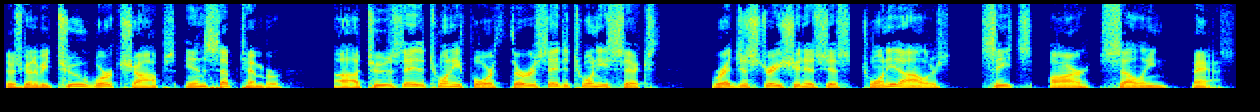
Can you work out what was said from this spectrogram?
There's going to be two workshops in September uh, Tuesday the 24th, Thursday the 26th. Registration is just $20. Seats are selling fast.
